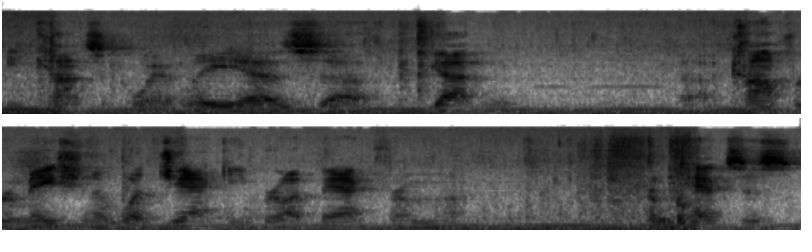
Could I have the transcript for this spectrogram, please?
He consequently has uh, gotten uh, confirmation of what Jackie brought back from, from Texas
